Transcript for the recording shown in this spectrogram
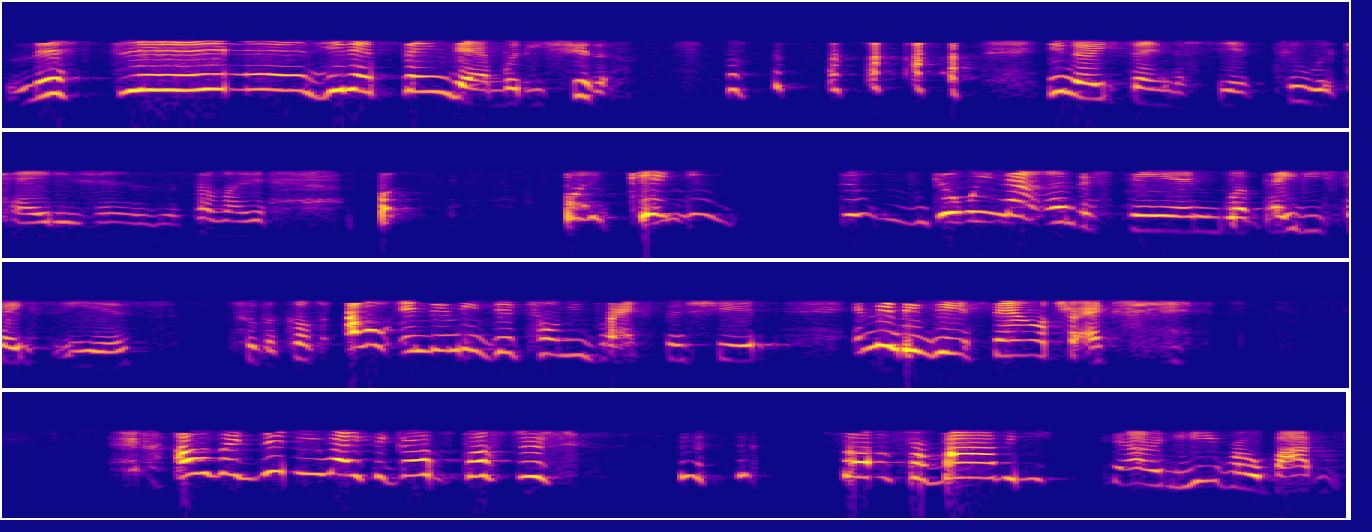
listen. He didn't sing that, but he should have. you know, he sang the shit two occasions and stuff like that. But, but can you do, do we not understand what Babyface is to the culture? Oh, and then he did Toni Braxton shit, and then he did soundtrack shit. I was like, didn't he write the Ghostbusters song for Bobby? I mean, he wrote Bobby's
